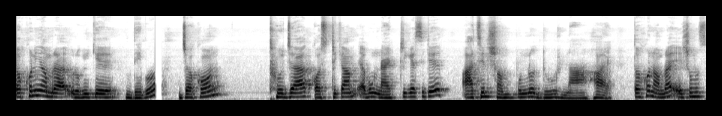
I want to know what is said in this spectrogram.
তখনই আমরা রোগীকে দেব যখন থুজা কস্টিকাম এবং নাইট্রিক অ্যাসিডের আঁচিল সম্পূর্ণ দূর না হয়। তখন আমরা এই সমস্ত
